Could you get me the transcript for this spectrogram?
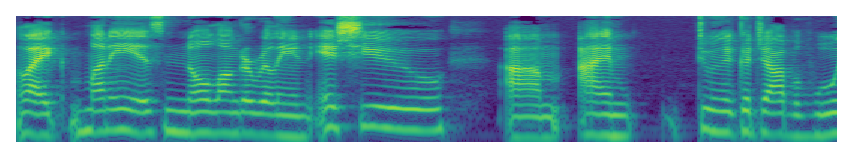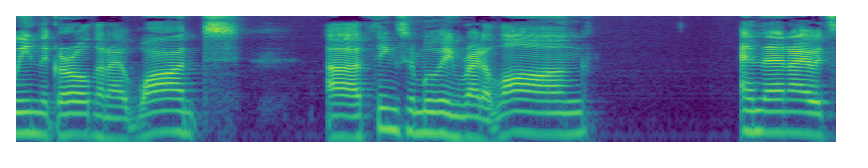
Like money is no longer really an issue. Um, I'm doing a good job of wooing the girl that I want. Uh, things are moving right along. And then I would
